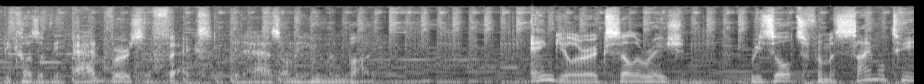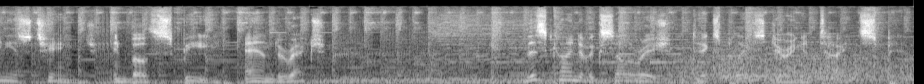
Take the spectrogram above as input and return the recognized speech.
because of the adverse effects it has on the human body. Angular acceleration results from a simultaneous change in both speed and direction. This kind of acceleration takes place during a tight spin.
